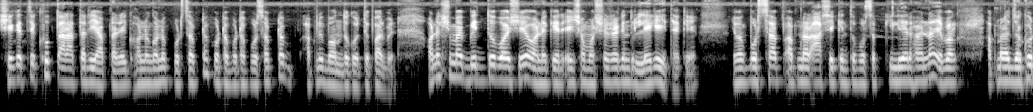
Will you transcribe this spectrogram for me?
সেক্ষেত্রে খুব তাড়াতাড়ি আপনার এই ঘন ঘন প্রস্রাবটা, ফোটা ফোটা প্রস্রাবটা আপনি বন্ধ করতে পারবেন। অনেক সময় বৃদ্ধ বয়সে অনেকের এই সমস্যাটা কিন্তু লেগেই থাকে এবং প্রস্রাব আপনার আসে কিন্তু প্রস্রাব ক্লিয়ার হয় না এবং আপনারা যখন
